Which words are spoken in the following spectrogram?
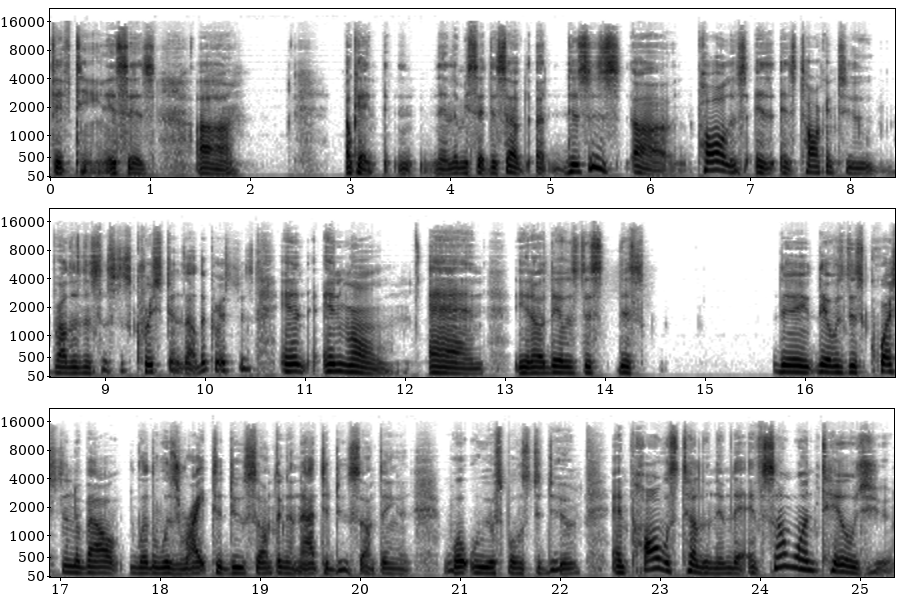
15. It says, uh, okay, now let me set this up. Uh, this is uh, Paul is, is is talking to brothers and sisters, Christians, other Christians in in Rome, and you know there was this this the, there was this question about whether it was right to do something or not to do something and what we were supposed to do. And Paul was telling them that if someone tells you,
